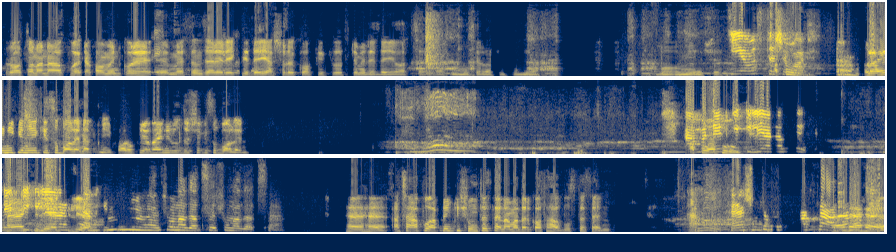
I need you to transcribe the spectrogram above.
রচনা না আপু একটা কমেন্ট করে মেসেঞ্জারে রেখে দেই আসলে কপি পোস্টে মেরে দেই। আচ্ছা আপু মুখের বমি এসে। কি অবস্থা সবার? বাহিনীকে নিয়ে কিছু বলেন আপনি পরকীয় বাহিনীর উদ্দেশ্যে কিছু বলেন। আপু। কি ক্লিয়ার আছে? নেট হ্যাঁ, কি ক্লিয়ার শোনা যাচ্ছে শোনা যাচ্ছে। হ্যাঁ হ্যাঁ। আচ্ছা আপু আপনি কি শুনতেছেন আমাদের কথা? বুঝতেছেন? আমি? হ্যাঁ শুনতে পাচ্ছি। আচ্ছা হ্যাঁ, হ্যাঁ, হ্যাঁ।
